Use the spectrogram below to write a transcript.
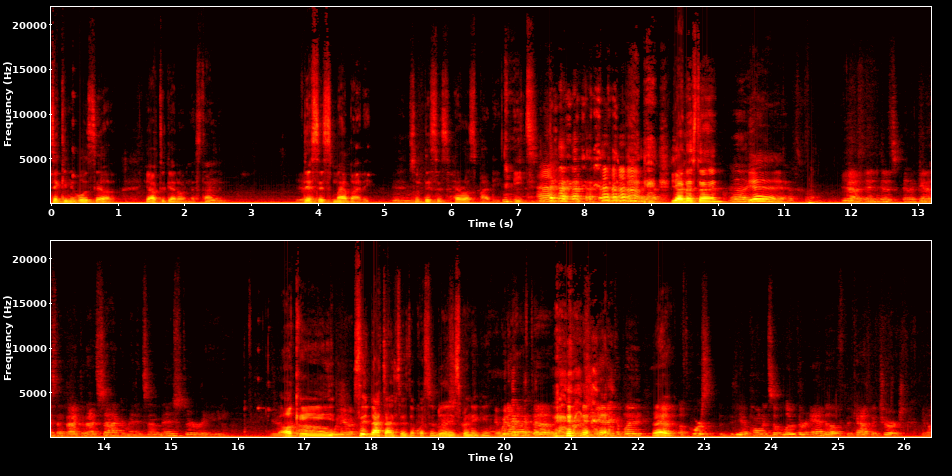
taking it wholesale. You have to get understanding. Yeah. This is my body. Mm-hmm. So this is Herod's body. Eat. you understand? Oh, yeah. That's funny. Yeah, and, and it's, and again, it's that back to that sacrament. It's a mystery. You know, Okay. See, that answers the question. Don't explain again. And we don't have to understand it completely. Right. Yeah, Of course, the opponents of Luther and of the Catholic Church, you know,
